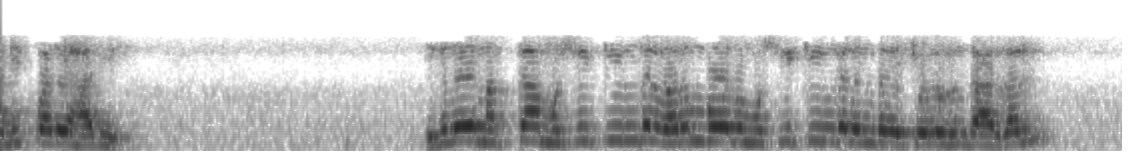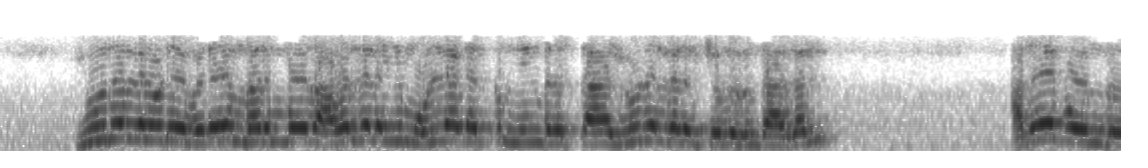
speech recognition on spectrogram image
அடிப்படை ஹதீஸ். இதிலே மக்கா முஸ்லிக்கீன்கள் வரும்போது முஸ்லிக்கீன்கள் என்பதை சொல்லுகின்றார்கள். யூதர்களுடைய விடயம் வரும்போது அவர்களையும் உள்ளடக்கும் என்பதற்காக யூதர்களை சொல்லுகின்றார்கள். அதே போன்று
